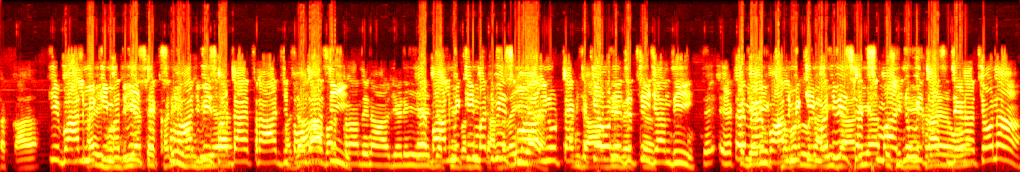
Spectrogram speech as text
ਧੱਕਾ ਕਿ ਵਾਲਮੀਕੀ ਸਹੀ ਹੁੰਦੀ ਮਜਬੀ ਹੈ ਤੇ ਸਿੱਖ ਖੜੀ ਸਮਾਜ ਵੀ ਹੁੰਦੀ ਹੈ। ਸਾਡਾ ਇਤਰਾਜ਼ ਜਤਾਉਂਦਾ ਹਜ਼ਾਰਾਂ ਸੀ ਵਰਕਰਾਂ ਦੇ ਨਾਲ ਜਿਹੜੀ ਤੇ ਇਹ ਵਾਲਮੀਕੀ ਜਥੇਬੰਦੀ ਮਜਬੀ ਚੱਲ ਰਹੀ ਸਮਾਜ ਹੈ ਨੂੰ ਟਿਕਟ ਪੰਜਾਬ ਕਿਉਂ ਦੇ ਨਹੀਂ ਵਿੱਚ। ਦਿੱਤੀ ਜਾਂਦੀ ਤੇ ਇੱਕ ਤੇ ਮੈਂ ਜਿਹੜੀ ਵਾਲਮੀਕੀ ਖਬਰ ਲਗਾਈ ਸਿੱਖ ਜਾ ਰਹੀ ਸਮਾਜ ਹੈ, ਨੂੰ ਵੀ ਤੁਸੀਂ ਦੱਸ ਦੇਖ ਰਹੇ ਦੇਣਾ ਹੋ ਚਾਹੁੰਦਾ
